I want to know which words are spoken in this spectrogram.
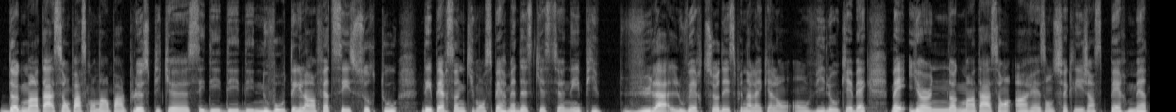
d'augmentation parce qu'on en parle plus puis que c'est des, des, des nouveautés. Là, en fait, c'est surtout des personnes qui vont se permettre de se questionner puis vu l'ouverture d'esprit dans laquelle on, vit là, au Québec, ben il y a une augmentation en raison du fait que les gens se permettent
